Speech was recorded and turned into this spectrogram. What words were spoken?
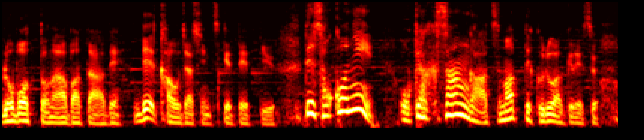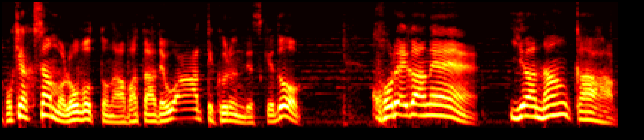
ロボットのアバターで、で、顔写真つけてっていう。で、そこにお客さんが集まってくるわけですよ。お客さんもロボットのアバターでわーって来るんですけど、これがね、いや、なんか、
